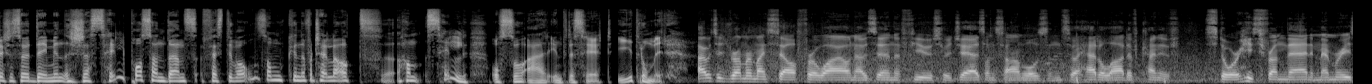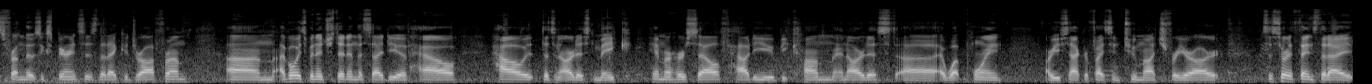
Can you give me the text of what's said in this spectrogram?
regissør Damien Chazelle på Sundance-festivalen, som kunne fortelle at han selv også er interessert i trommer. I was a drummer myself for a while, and I was in a few sort of jazz ensembles, and so I had a lot of kind of stories from that and memories from those experiences that I could draw from. Um, I've always been interested in this idea of how how does an artist make him or herself? How do you become artist? Uh, at what point are you sacrificing for your art? It's the sort of things that I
